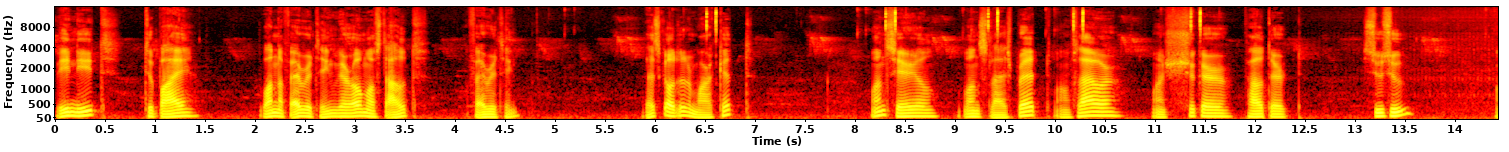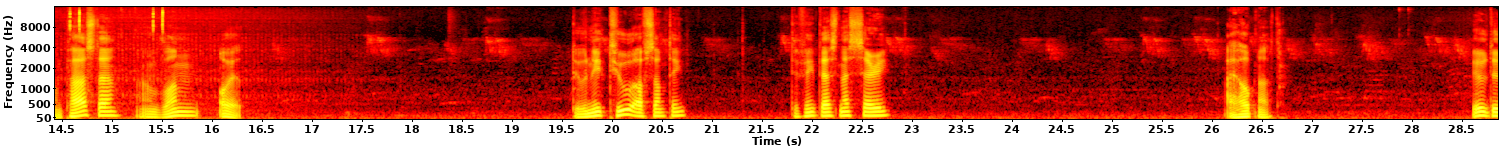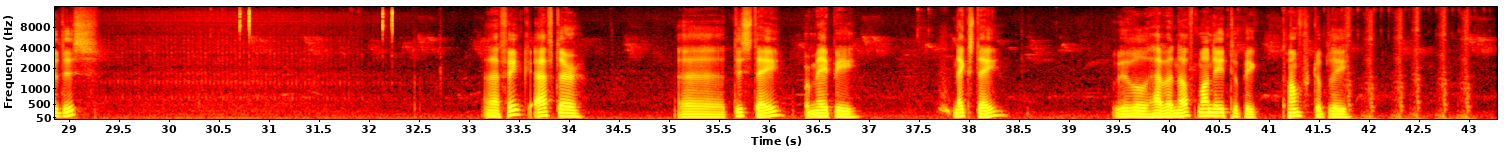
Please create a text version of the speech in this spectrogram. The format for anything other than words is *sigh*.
we need to buy one of everything. We're almost out of everything. Let's go to the market. One cereal, one sliced bread, one flour, one sugar powdered susu, one pasta, and one oil. Do we need two of something? Do you think that's necessary? I hope not. We'll do this. And I think after uh, this day, or maybe next day, we will have enough money to be comfortably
